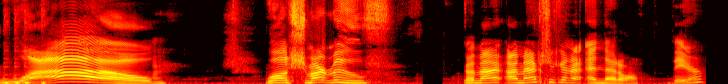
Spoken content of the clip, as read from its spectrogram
wow. Well, smart move. I'm, I'm actually going to end that off there.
